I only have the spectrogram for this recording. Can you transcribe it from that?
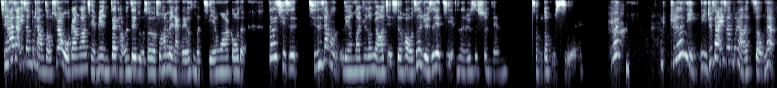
其实他这样一声不响走，虽然我刚刚前面在讨论这一组的时候有说他们两个有什么结挖沟的，但是其实其实这样连完全都没有要解释的话，我真的觉得这些结真的就是瞬间什么都不是哎。因为我觉得你你就这样一声不响的走，那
